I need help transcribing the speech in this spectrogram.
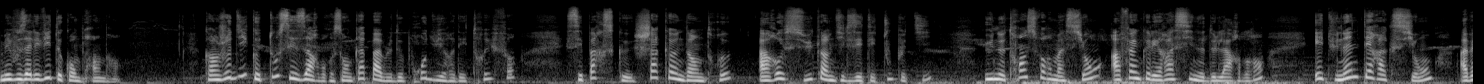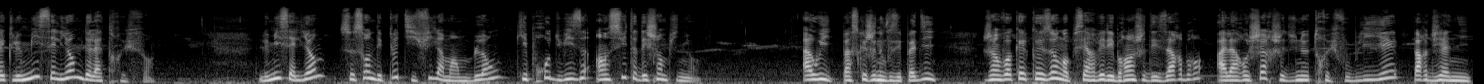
mais vous allez vite comprendre. Quand je dis que tous ces arbres sont capables de produire des truffes, c'est parce que chacun d'entre eux a reçu, quand ils étaient tout petits, une transformation afin que les racines de l'arbre est une interaction avec le mycélium de la truffe. Le mycélium, ce sont des petits filaments blancs qui produisent ensuite des champignons. Ah oui, parce que je ne vous ai pas dit, j'en vois quelques-uns observer les branches des arbres à la recherche d'une truffe oubliée par Gianni,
